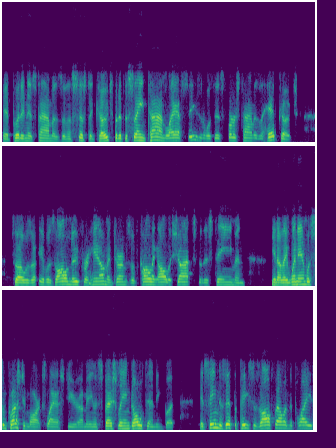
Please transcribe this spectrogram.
had put in his time as an assistant coach, but at the same time, last season was his first time as a head coach. So it was it was all new for him in terms of calling all the shots for this team, and you know they went in with some question marks last year. I mean, especially in goaltending, but it seemed as if the pieces all fell into place,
